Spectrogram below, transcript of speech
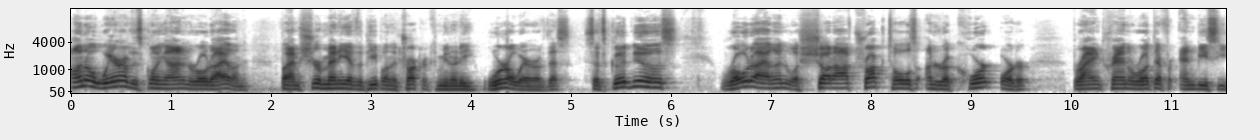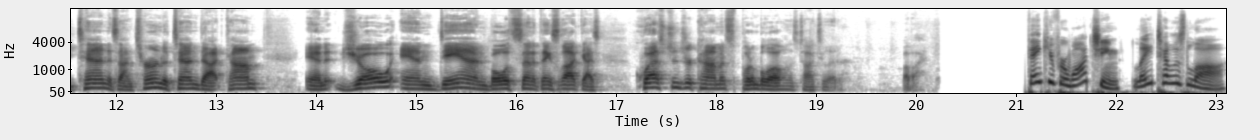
unaware of this going on in Rhode Island, but I'm sure many of the people in the trucker community were aware of this. So, it's good news. Rhode Island will shut off truck tolls under a court order. Brian Crandall wrote that for NBC 10. It's on turnto10.com. And Joe and Dan both sent it. Thanks a lot, guys. Questions or comments, put them below. Let's talk to you later. Bye bye. Thank you for watching Lehto's Law.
